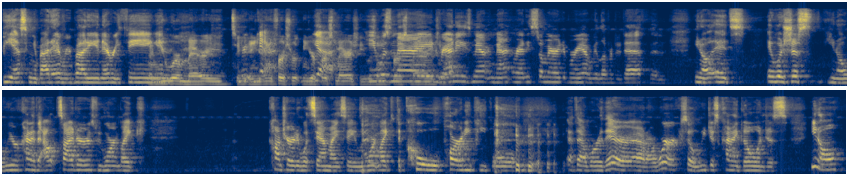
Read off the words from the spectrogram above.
BSing about everybody and everything. and you were married to your, Yeah. your first your Yeah. first marriage. He was, he was married. marriage. Randy's married. Randy's still married to Maria. We love her to death, and you know, it's it was just you know we were kind of the outsiders. We weren't like, contrary to what Sam might say, we weren't like the cool party people that were there at our work. So we just kind of go and just you know,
